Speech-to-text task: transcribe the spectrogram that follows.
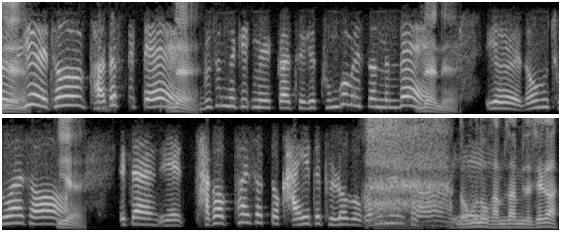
예. 예. 저 받았을 때 네. 무슨 느낌일까 되게 궁금했었는데, 네네. 예, 너무 좋아서 예. 일단 예 작업해서 또 가이드 불러보고 하면서 예. 아, 너무너무 감사합니다. 제가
